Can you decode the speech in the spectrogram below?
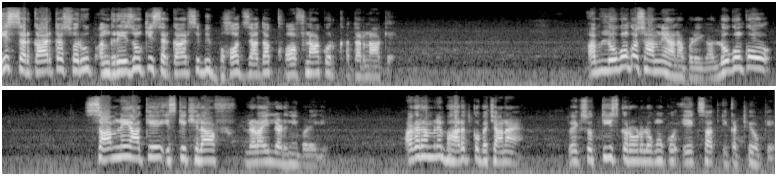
इस सरकार का स्वरूप अंग्रेज़ों की सरकार से भी बहुत ज़्यादा खौफनाक और खतरनाक है। अब लोगों को सामने आना पड़ेगा, लोगों को सामने आके इसके खिलाफ लड़ाई लड़नी पड़ेगी। अगर हमने भारत को बचाना है तो 130 करोड़ लोगों को एक साथ इकट्ठे होके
